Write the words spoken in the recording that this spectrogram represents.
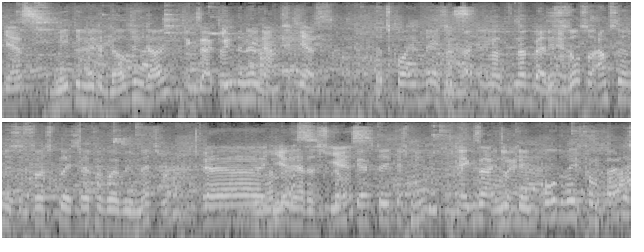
Yes. meeting with a Belgian guy. Exactly. In the Netherlands. Am- Yes. That's quite amazing, right? Not not bad. This is also Amsterdam is the first place ever where we met, right? uh, Remember yes. we had a Scrum yes. caretakers meeting? Exactly. And you came all the way from Paris,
